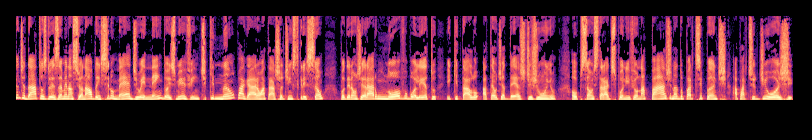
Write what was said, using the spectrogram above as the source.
Candidatos do Exame Nacional do Ensino Médio Enem 2020 que não pagaram a taxa de inscrição poderão gerar um novo boleto e quitá-lo até o dia 10 de junho. A opção estará disponível na página do participante a partir de hoje.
